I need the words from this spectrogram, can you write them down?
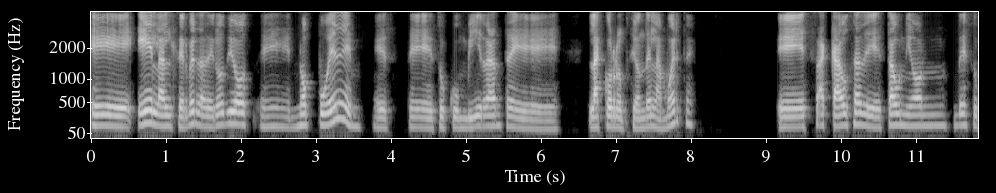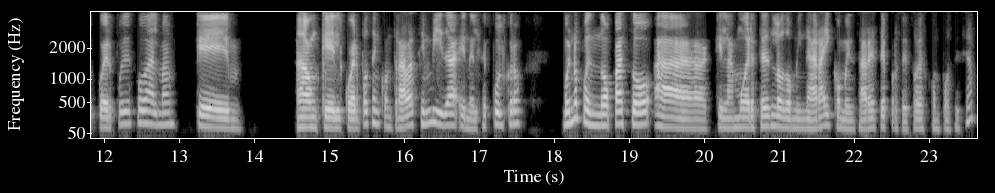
eh, él, al ser verdadero Dios, eh, no puede este, sucumbir ante la corrupción de la muerte. Es a causa de esta unión de su cuerpo y de su alma que aunque el cuerpo se encontraba sin vida en el sepulcro, bueno, pues no pasó a que la muerte lo dominara y comenzara este proceso de descomposición.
